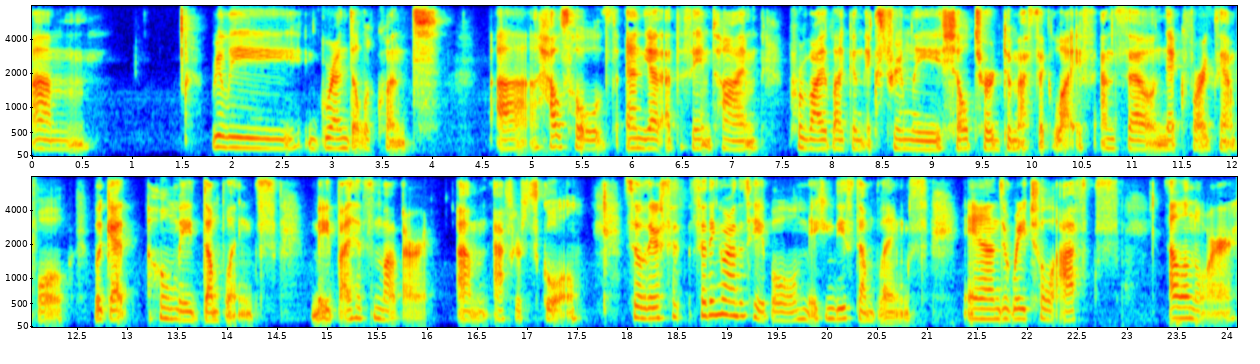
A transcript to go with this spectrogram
um, really grandiloquent uh, households and yet at the same time provide like an extremely sheltered domestic life. And so Nick, for example, would get homemade dumplings made by his mother um, after school. So they're s- sitting around the table making these dumplings, and Rachel asks Eleanor,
